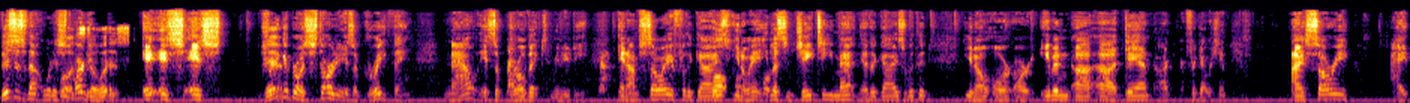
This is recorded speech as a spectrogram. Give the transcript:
this is not what it well, it started still is. it, it's it's Yeah. Drinking Bros started as a great thing. Now it's a brovet community, and I'm sorry for the guys. Well, you know, hey, listen, JT, Matt, and the other guys with it. You know, or or even uh, uh, Dan. I forgot which name. I'm sorry. I.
